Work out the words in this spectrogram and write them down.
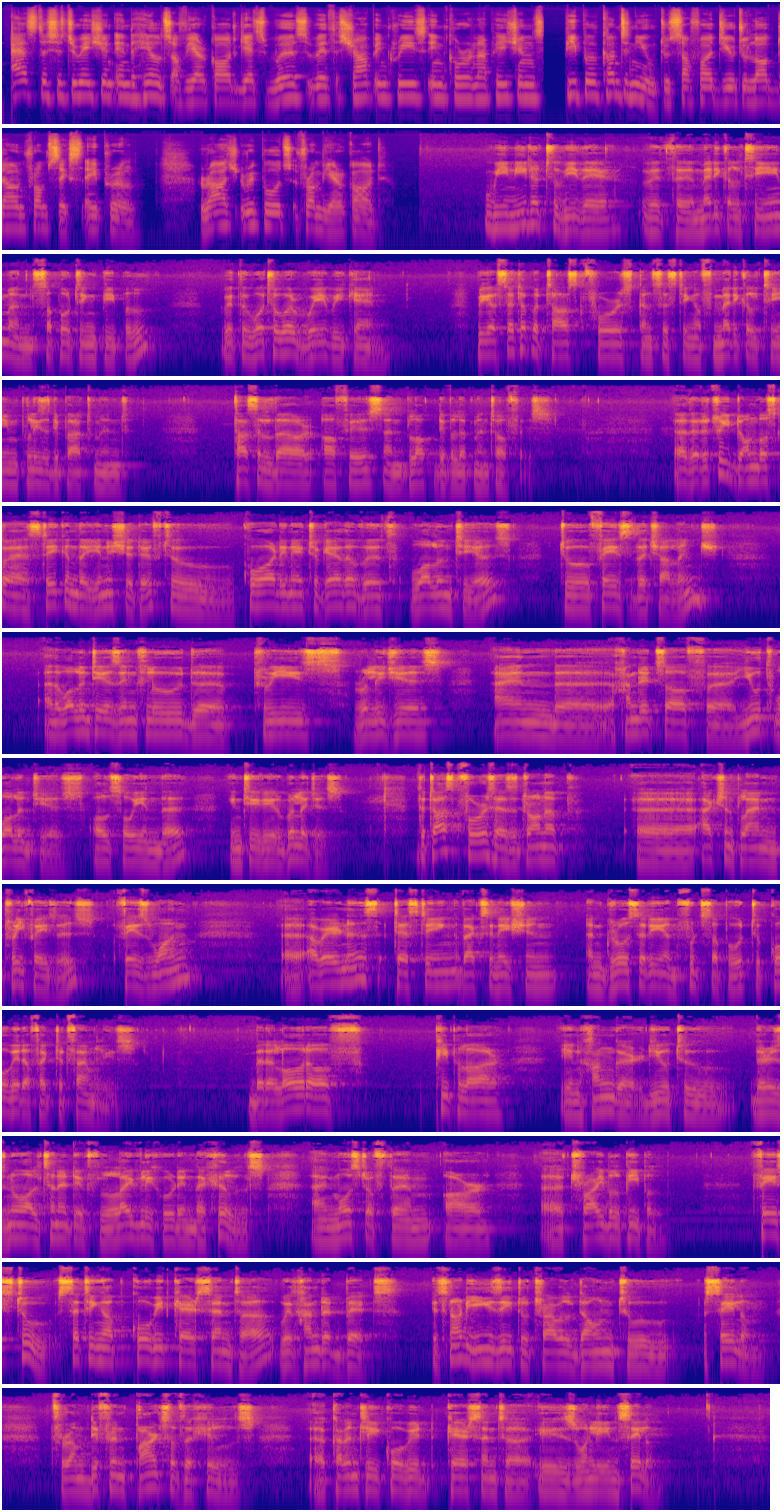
As the situation in the hills of Yercaud gets worse with sharp increase in corona patients, people continue to suffer due to lockdown from 6th April. Raj reports from Yercaud. We needed to be there with the medical team and supporting people with whatever way we can. We have set up a task force consisting of medical team, police department, Tahsildar office and block development office. Uh, the retreat Don Bosco has taken the initiative to coordinate together with volunteers to face the challenge. And the volunteers include uh, priests, religious, and uh, hundreds of uh, youth volunteers also in the interior villages. The task force has drawn up uh, action plan in three phases. Phase one uh, awareness, testing, vaccination, and grocery and food support to COVID affected families. But a lot of people are in hunger due to there is no alternative livelihood in the hills, and most of them are uh, tribal people. Phase two, setting up COVID care center with 100 beds. It's not easy to travel down to Salem from different parts of the hills. Uh, currently, COVID care center is only in Salem.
